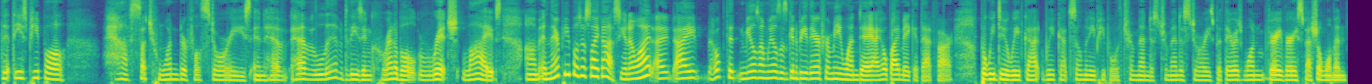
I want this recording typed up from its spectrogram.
that these people have such wonderful stories and have have lived these incredible rich lives. Um, and they're people just like us. You know what? I i hope that meals on wheels is going to be there for me one day. I hope i make it that far. But we do. We've got we've got so many people with tremendous tremendous stories. But there is one very very special woman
